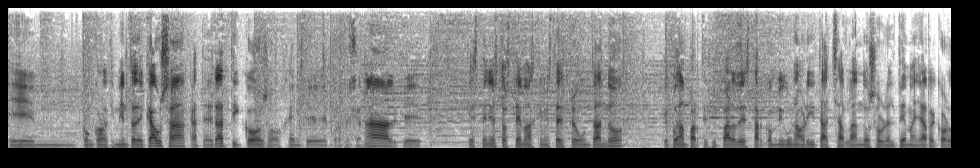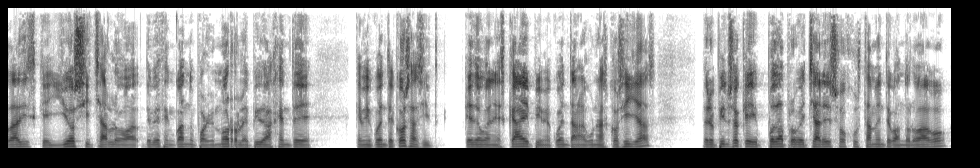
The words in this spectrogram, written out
em, con conocimiento de causa, catedráticos o gente profesional que, que esté en estos temas que me estáis preguntando que puedan participar de estar conmigo una horita charlando sobre el tema. Ya recordáis que yo sí charlo de vez en cuando por el morro, le pido a gente que me cuente cosas y quedo en Skype y me cuentan algunas cosillas, pero pienso que puedo aprovechar eso justamente cuando lo hago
